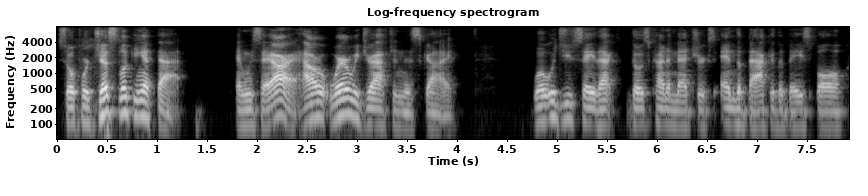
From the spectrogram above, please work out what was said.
So if we're just looking at that and we say, all right, how where are we drafting this guy? What would you say that those kind of metrics and the back of the baseball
